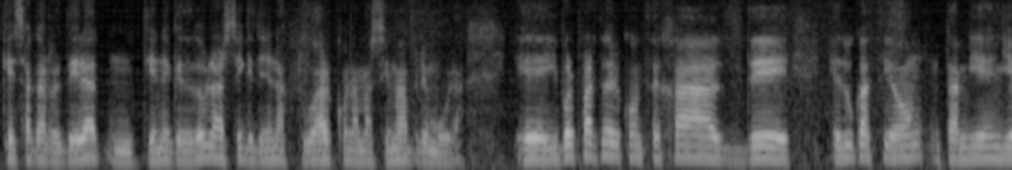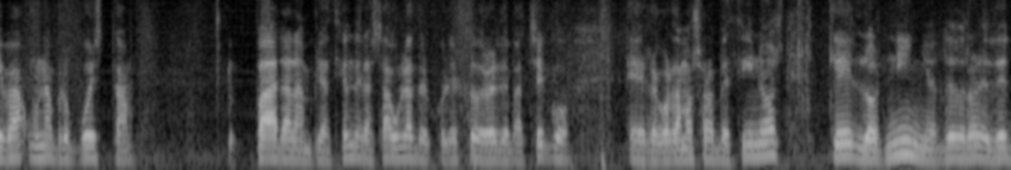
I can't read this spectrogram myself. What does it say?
que esa carretera mm, tiene que desdoblarse y que tienen que actuar con la máxima premura. Eh, y por parte del concejal de Educación también lleva una propuesta para la ampliación de las aulas del Colegio Dolores de Pacheco. Eh, recordamos a los vecinos que los niños de Dolores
